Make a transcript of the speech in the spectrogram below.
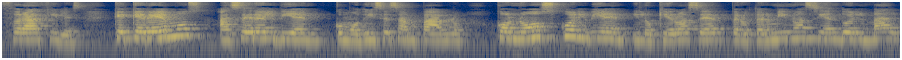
frágiles que queremos hacer el bien, como dice San Pablo. Conozco el bien y lo quiero hacer, pero termino haciendo el mal,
